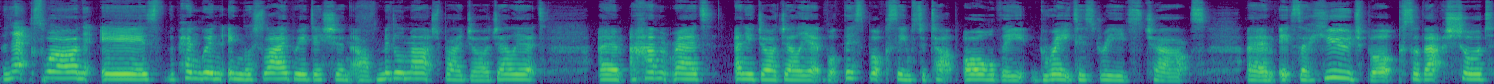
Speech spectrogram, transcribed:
The next one is the Penguin English Library edition of Middlemarch by George Eliot. Um, I haven't read any George Eliot, but this book seems to top all the greatest reads charts. Um, it's a huge book, so that should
